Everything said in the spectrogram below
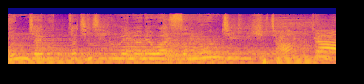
언제부터 진실을 외면해 왔었는지. 잠자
